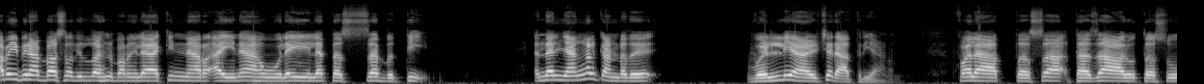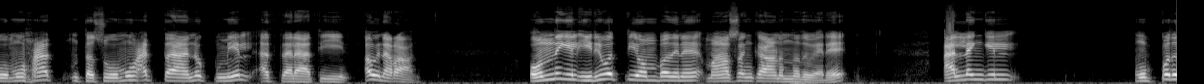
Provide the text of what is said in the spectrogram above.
അപ്പോൾ ഇബിൻ അബ്ബാസ് അലി അള്ളാഹുൻ പറഞ്ഞു ലാക്കിന്നർ ഐനാഹുലൈലി എന്നാൽ ഞങ്ങൾ കണ്ടത് വെള്ളിയാഴ്ച രാത്രിയാണ്. ഫല تصوم حتى نكمل الثلاثين. ഔ نرى. ഒന്നുകിൽ ഇരുപത്തിയൊമ്പതിന് മാസം കാണുന്നത് വരെ അല്ലെങ്കിൽ മുപ്പത്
